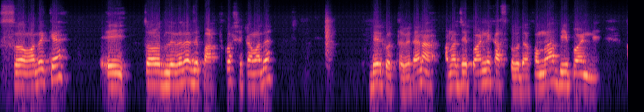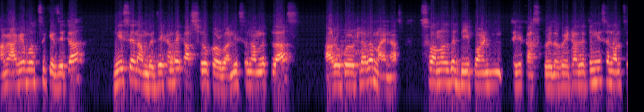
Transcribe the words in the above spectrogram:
সো আমাদেরকে এই চরদ লেভেলে যে পার্থক্য, সেটা আমাদের বের করতে হবে, তাই না? আমরা যে পয়েন্ট নিয়ে কাজ করব, দেখো আমরা বি পয়েন্ট নিয়ে আমি আগে বলছি কি, যেটা নিচে নামবে, যেখান থেকে কাজ শুরু করবা, নিচে নামলে প্লাস আর উপরে উঠলে হবে মাইনাস সো আমরা যদি বি পয়েন্ট থেকে কাজ করি, দেখো, এটা যেহেতু নিচে নামছে,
